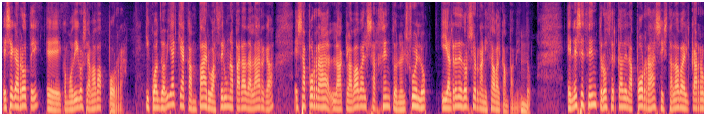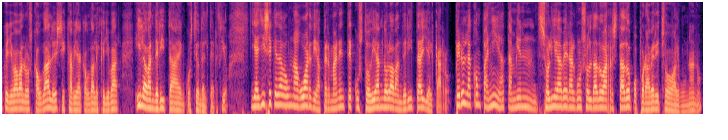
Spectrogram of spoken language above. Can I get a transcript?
Ese garrote, eh, como digo, se llamaba porra. Y cuando había que acampar o hacer una parada larga, esa porra la clavaba el sargento en el suelo y alrededor se organizaba el campamento. Mm. En ese centro, cerca de la porra, se instalaba el carro que llevaba los caudales, si es que había caudales que llevar, y la banderita en cuestión del tercio. Y allí se quedaba una guardia permanente custodiando la banderita y el carro. Pero en la compañía también solía haber algún soldado arrestado pues, por haber hecho alguna, ¿no?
